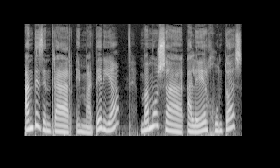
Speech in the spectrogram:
Antes de entrar en materia, vamos a, a leer juntos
